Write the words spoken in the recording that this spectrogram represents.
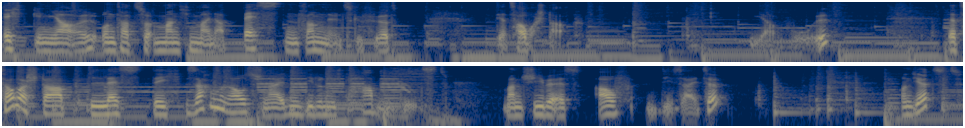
echt genial und hat zu manchen meiner besten Thumbnails geführt. Der Zauberstab. Jawohl. Der Zauberstab lässt dich Sachen rausschneiden, die du nicht haben willst. Man schiebe es auf die Seite. Und jetzt,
